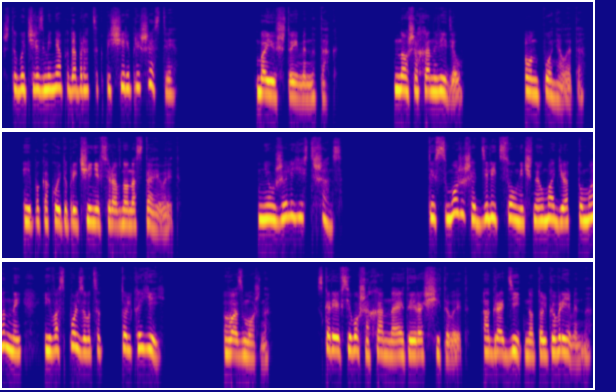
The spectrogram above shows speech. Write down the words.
чтобы через меня подобраться к пещере пришествия. Боюсь, что именно так. Но Шахан видел. Он понял это. И по какой-то причине все равно настаивает. Неужели есть шанс? Ты сможешь отделить солнечную магию от туманной и воспользоваться только ей? Возможно. Скорее всего, Шахан на это и рассчитывает. Оградить, но только временно.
